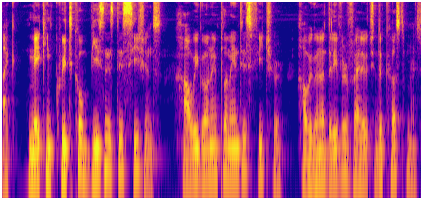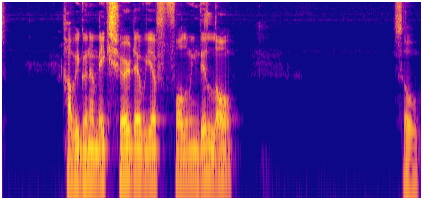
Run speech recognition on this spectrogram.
Like making critical business decisions. How are we gonna implement this feature? How are we gonna deliver value to the customers? How are we gonna make sure that we are following the law? So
